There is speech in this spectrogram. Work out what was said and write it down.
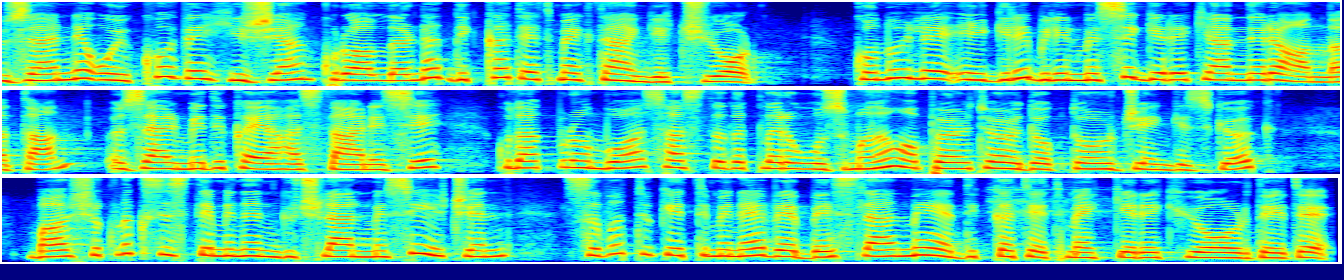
düzenli uyku ve hijyen kurallarına dikkat etmekten geçiyor. Konuyla ilgili bilinmesi gerekenleri anlatan Özel Medikaya Hastanesi Kulak Burun Boğaz Hastalıkları uzmanı operatör doktor Cengiz Gök, bağışıklık sisteminin güçlenmesi için sıvı tüketimine ve beslenmeye dikkat etmek gerekiyor dedi.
